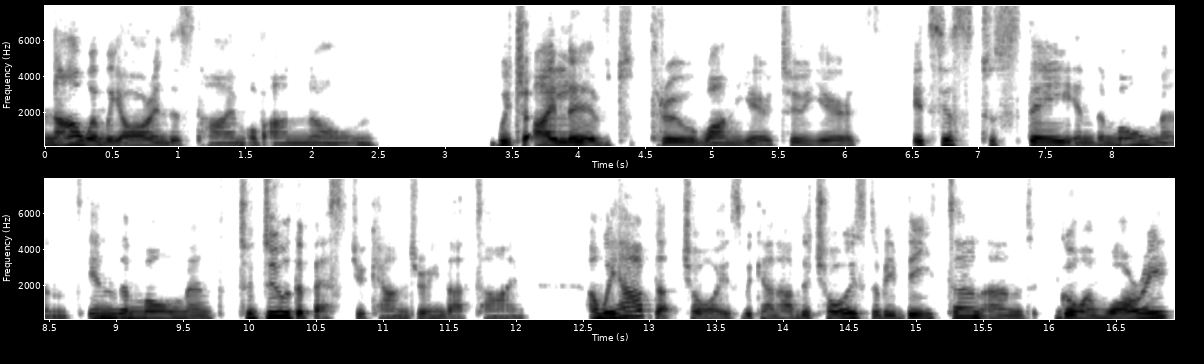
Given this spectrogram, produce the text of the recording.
now when we are in this time of unknown which I lived through one year, two years. It's just to stay in the moment, in the moment, to do the best you can during that time. And we have that choice. We can have the choice to be beaten and go and worry.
